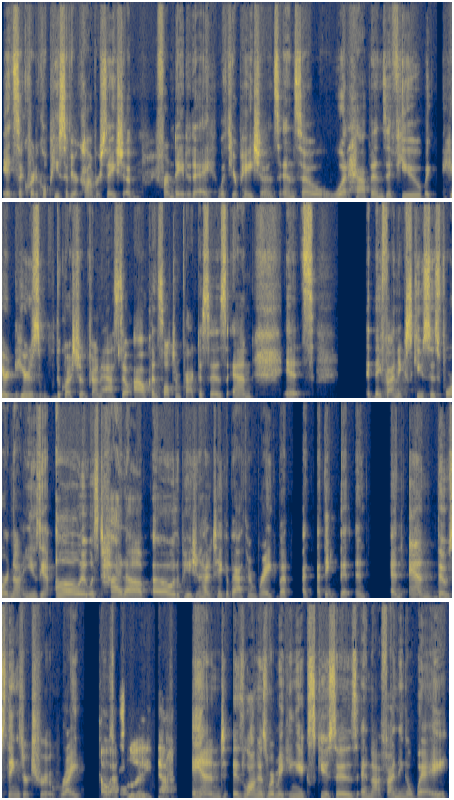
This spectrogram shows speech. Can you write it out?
it's a critical piece of your conversation from day to day with your patients. And so, what happens if you? Here, here's the question I'm trying to ask. So, I'll consult in practices, and it's they find excuses for not using it. Oh, it was tied up. Oh, the patient had to take a bathroom break. But I, I think that and and and those things are true, right? Oh, absolutely. Yeah. And as long as we're making excuses and not finding a way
